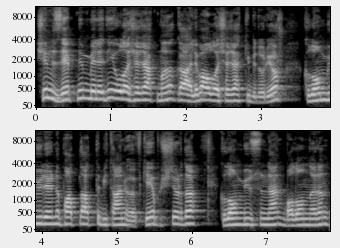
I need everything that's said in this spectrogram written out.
Şimdi Zeppelin Belediye ulaşacak mı? Galiba ulaşacak gibi duruyor. Klon büyülerini patlattı. Bir tane öfke yapıştırdı. Klon büyüsünden balonların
